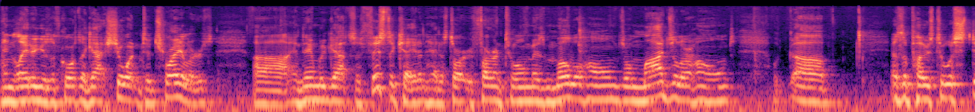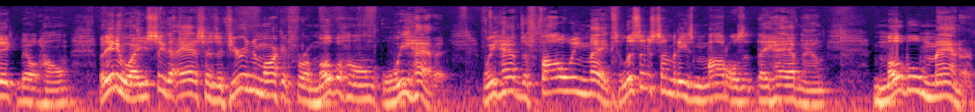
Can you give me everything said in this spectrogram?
In later years, of course, they got shortened to trailers, uh, and then we got sophisticated and had to start referring to them as mobile homes or modular homes. Uh, as opposed to a stick built home. But anyway, you see the ad says if you're in the market for a mobile home, we have it. We have the following makes. Listen to some of these models that they have now Mobile Manor,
